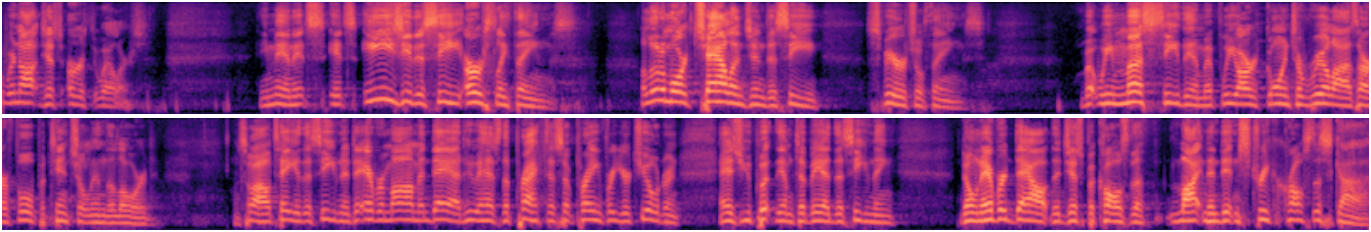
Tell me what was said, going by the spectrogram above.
So we're not just earth dwellers. Amen. It's, it's easy to see earthly things, a little more challenging to see spiritual things. But we must see them if we are going to realize our full potential in the Lord. And so I'll tell you this evening to every mom and dad who has the practice of praying for your children as you put them to bed this evening, don't ever doubt that just because the lightning didn't streak across the sky,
